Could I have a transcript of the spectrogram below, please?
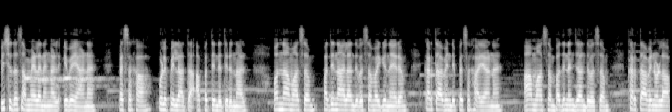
വിശുദ്ധ സമ്മേളനങ്ങൾ ഇവയാണ്. പെസഹ പുളിപ്പില്ലാത്ത അപ്പത്തിന്റെ തിരുനാൾ. ഒന്നാം മാസം പതിനാലാം ദിവസം വൈകുന്നേരം കർത്താവിന്റെ പെസഹായാണ്. ആ മാസം പതിനഞ്ചാം ദിവസം കർത്താവിനുള്ള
